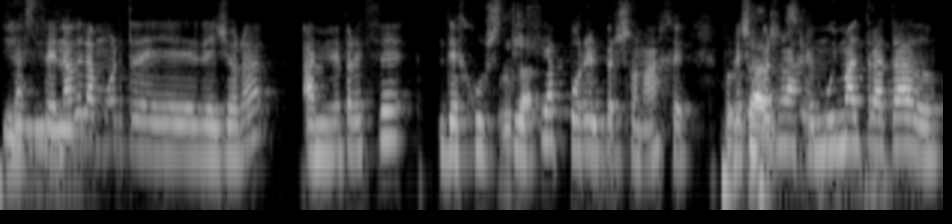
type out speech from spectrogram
Y- la escena de la muerte de, de Jorah a mí me parece de justicia por el personaje, porque es un personaje sí. muy maltratado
